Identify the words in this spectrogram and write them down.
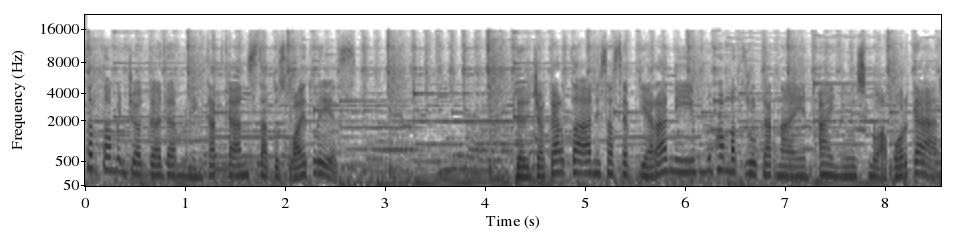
serta menjaga dan meningkatkan status whitelist. Dari Jakarta, Anissa Septiarani, Muhammad Zulkarnain, iNews melaporkan.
